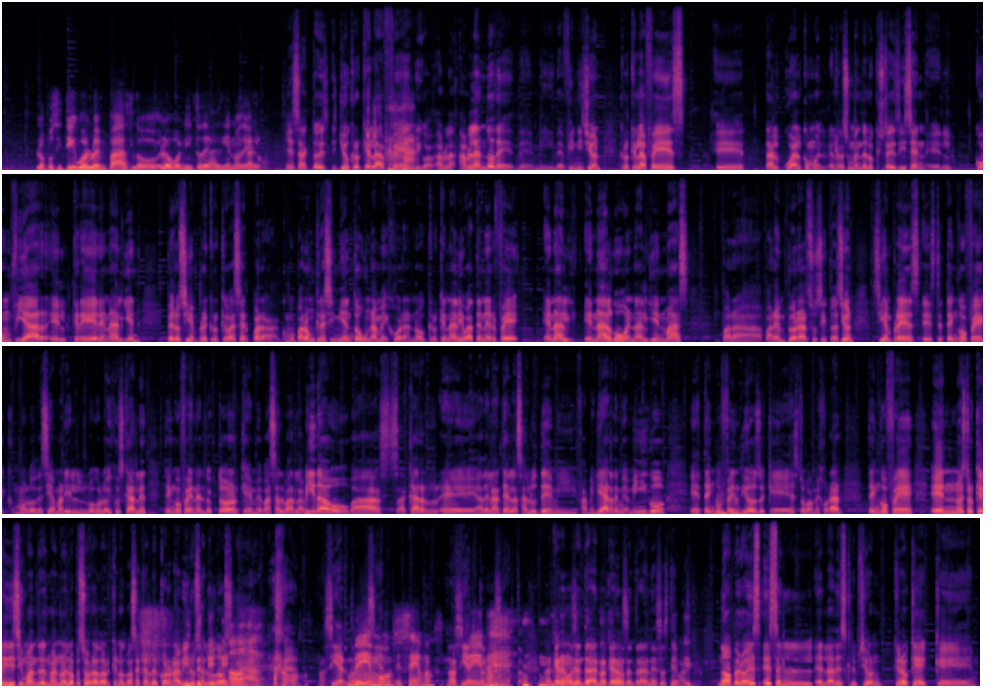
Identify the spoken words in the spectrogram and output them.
positivo, lo en paz, lo, bonito de alguien o de algo. Exacto, es, yo creo que la fe, digo, hablando de, mi definición, creo que la fe es eh, tal cual como el, resumen de lo que ustedes dicen, el confiar, el creer en alguien, pero siempre creo que va a ser para como para un crecimiento o una mejora, ¿no? Creo que nadie va a tener fe en, en algo o en alguien más para, para empeorar su situación. Siempre es, este, tengo fe, como lo decía Mariel, luego lo dijo Scarlett, tengo fe en el doctor que me va a salvar la vida o va a sacar eh, adelante la salud de mi familiar, de mi amigo. Eh, tengo fe en Dios de que esto va a mejorar. Tengo fe en nuestro queridísimo Andrés Manuel López Obrador que nos va a sacar del coronavirus. Saludos. Ah, no es cierto. Vemos. No, es cierto, no, es cierto, no es cierto. No queremos entrar, no queremos entrar en esos temas. No, pero es, es, el, es la descripción, creo que, que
